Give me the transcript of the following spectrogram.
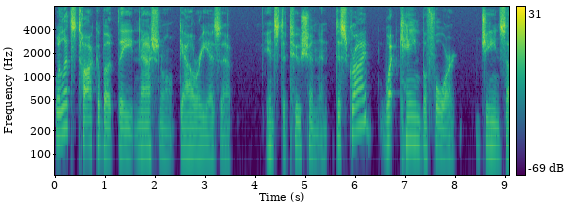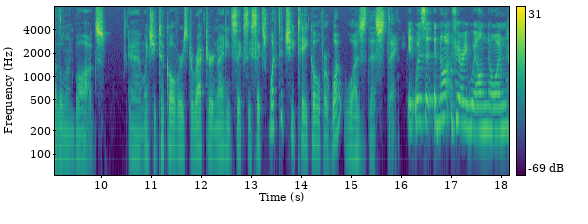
Well, let's talk about the National Gallery as a institution. And describe what came before Jean Sutherland Boggs. And when she took over as director in 1966, what did she take over? What was this thing? It was a not very well known,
